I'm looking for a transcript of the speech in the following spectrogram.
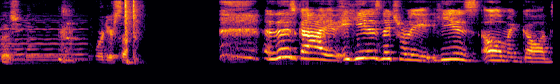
Bless you. poured yourself this guy, he is literally, he is. Oh my god,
